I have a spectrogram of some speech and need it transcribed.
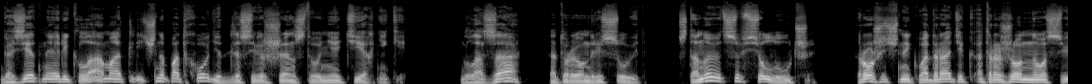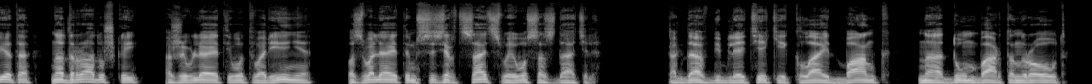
Газетная реклама отлично подходит для совершенствования техники. Глаза, которые он рисует, становятся все лучше. Крошечный квадратик отраженного света над радужкой оживляет его творение, позволяет им созерцать своего создателя. Когда в библиотеке Клайд Банк на Думбартон-Роуд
